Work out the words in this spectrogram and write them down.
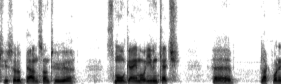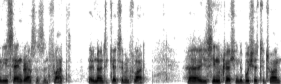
to sort of bounce onto small game or even catch uh, like one of these sandgrouses in flight. They're known to catch them in flight. Uh, you've seen them crashing into bushes to try and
